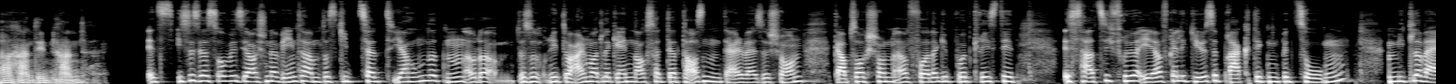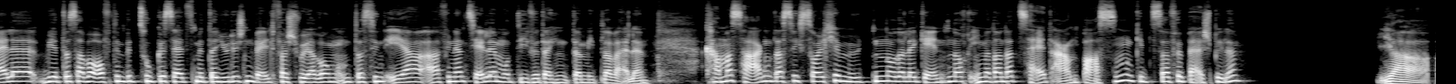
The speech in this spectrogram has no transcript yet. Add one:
äh, Hand in Hand. Jetzt ist es ja so, wie Sie auch schon erwähnt haben, das gibt seit Jahrhunderten oder also Ritualmordlegenden auch seit Jahrtausenden teilweise schon, gab es auch schon äh, vor der Geburt Christi. Es hat sich früher eher auf religiöse Praktiken bezogen. Mittlerweile wird das aber oft in Bezug gesetzt mit der jüdischen Weltverschwörung und das sind eher äh, finanzielle Motive dahinter mittlerweile. Kann man sagen, dass sich solche Mythen oder Legenden auch immer dann der Zeit anpassen? Gibt es dafür Beispiele? Ja,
